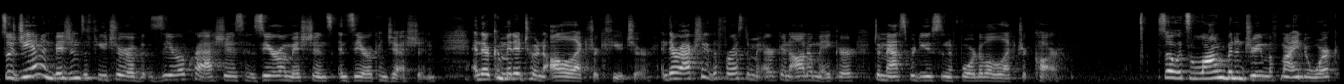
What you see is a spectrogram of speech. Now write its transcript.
So GM envisions a future of zero crashes, zero emissions, and zero congestion. And they're committed to an all-electric future. And they're actually the first American automaker to mass produce an affordable electric car. So it's long been a dream of mine to work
